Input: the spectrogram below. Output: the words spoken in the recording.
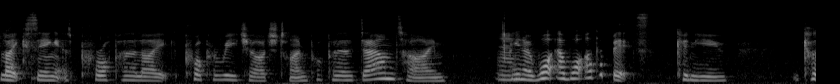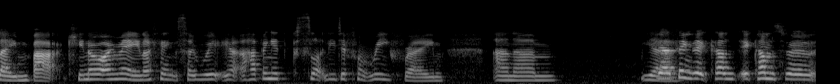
like seeing it as proper, like proper recharge time, proper downtime. Mm. You know what? What other bits can you? claim back you know what i mean i think so re- having a slightly different reframe and um yeah, Yeah, I think that comes it comes from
